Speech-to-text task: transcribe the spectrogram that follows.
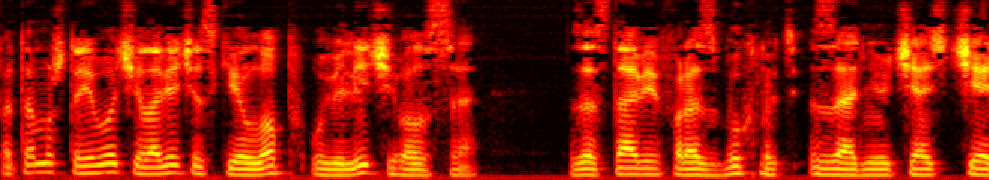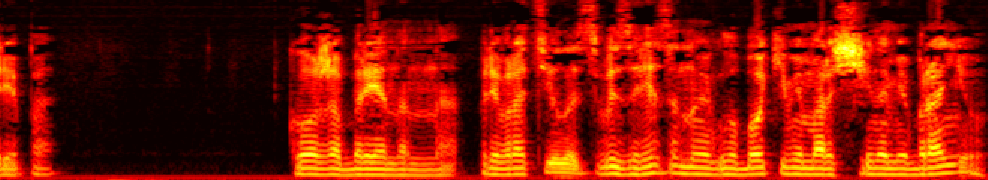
потому что его человеческий лоб увеличивался, заставив разбухнуть заднюю часть черепа. Кожа Бреннана превратилась в изрезанную глубокими морщинами броню.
